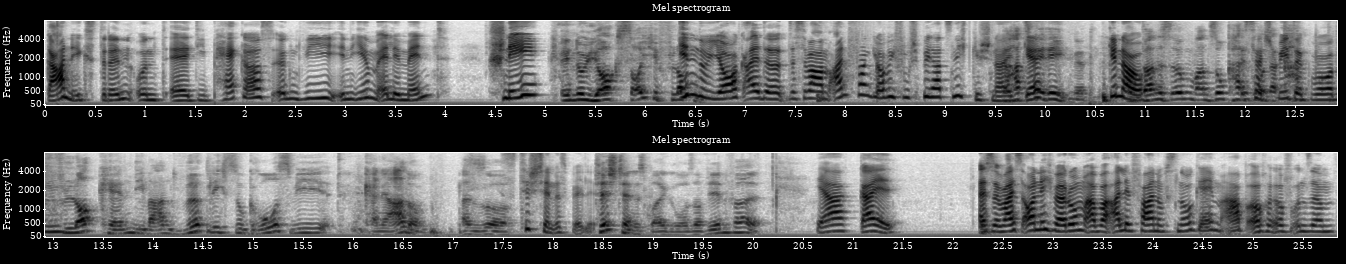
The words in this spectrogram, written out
gar nichts drin und äh, die Packers irgendwie in ihrem Element. Schnee. In New York solche Flocken. In New York, Alter. Das war am Anfang, glaube ich, vom Spiel hat es nicht geschneit. Da hat es geregnet. Genau. Und dann ist irgendwann so kalt Ist halt später geworden. Flocken, die waren wirklich so groß wie, keine Ahnung, also so Das Tischtennisbälle. Tischtennisball groß, auf jeden Fall. Ja, geil. Also weiß auch nicht warum, aber alle fahren auf Snow Game ab, auch auf unserem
